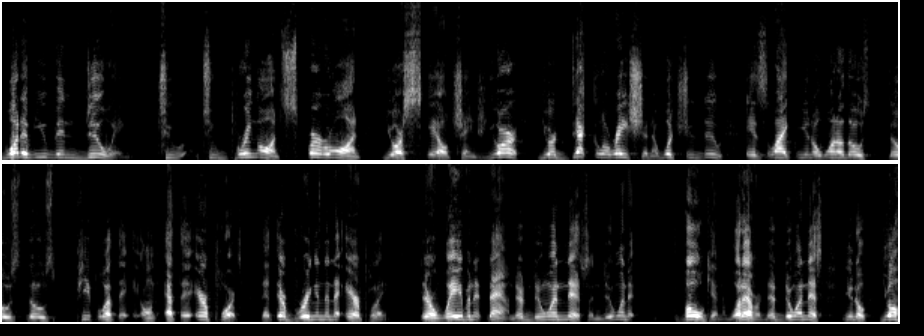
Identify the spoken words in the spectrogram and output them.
What have you been doing to, to bring on, spur on your scale change? Your, your declaration and what you do is like, you know, one of those, those, those people at the, on, at the airports that they're bringing in the airplane. They're waving it down. They're doing this and doing it, voguing, whatever. They're doing this. You know, your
